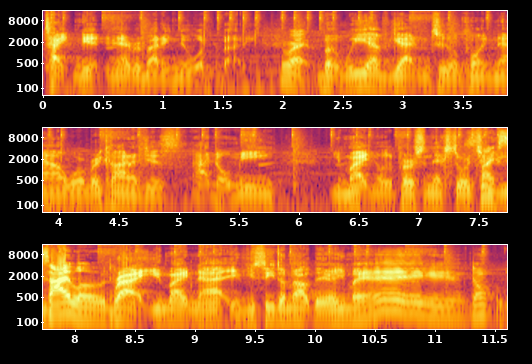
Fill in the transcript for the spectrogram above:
tight knit and everybody knew everybody. Right. But we have gotten to a point now where we're kind of just, I know me, you might know the person next door it's to like you. siloed. Right. You might not. If you see them out there, you may, hey, don't.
